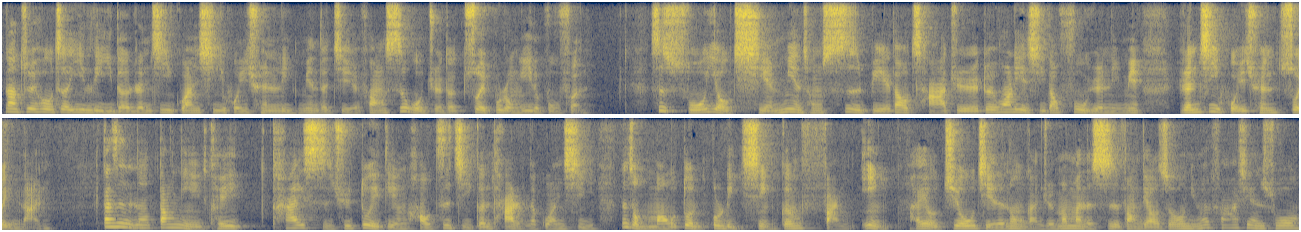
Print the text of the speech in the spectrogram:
那最后这一里的人际关系回圈里面的解放，是我觉得最不容易的部分。是所有前面从识别到察觉、对话练习到复原里面，人际回圈最难。但是呢，当你可以开始去对点好自己跟他人的关系，那种矛盾、不理性跟反应，还有纠结的那种感觉，慢慢的释放掉之后，你会发现说，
